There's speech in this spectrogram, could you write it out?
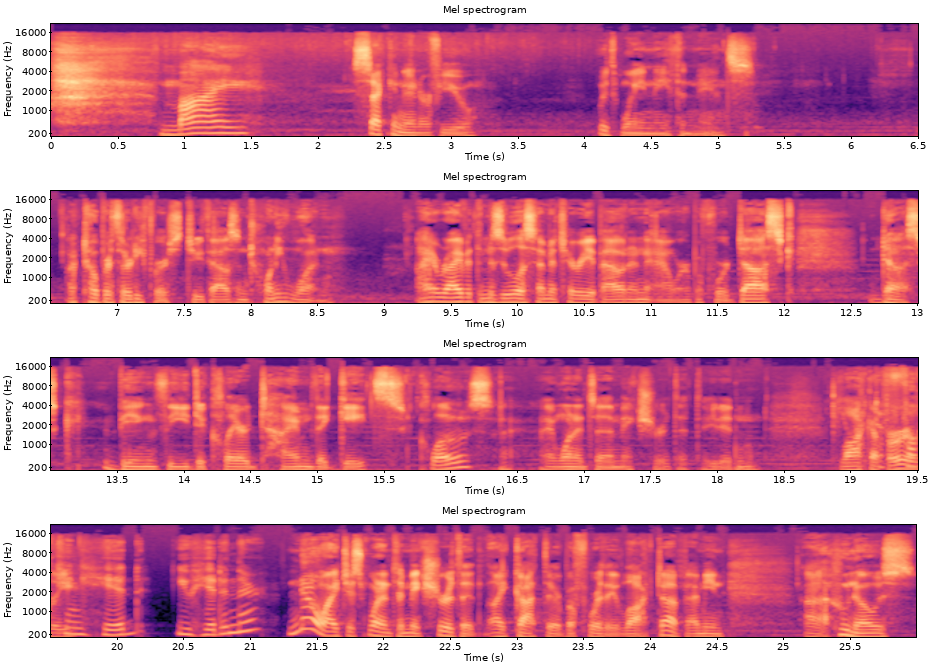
My second interview with Wayne Nathan Nance. October 31st, 2021. I arrive at the Missoula Cemetery about an hour before dusk. Dusk being the declared time the gates close. I wanted to make sure that they didn't lock up The early. fucking hid. You hid in there? No, I just wanted to make sure that I got there before they locked up. I mean, uh, who knows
